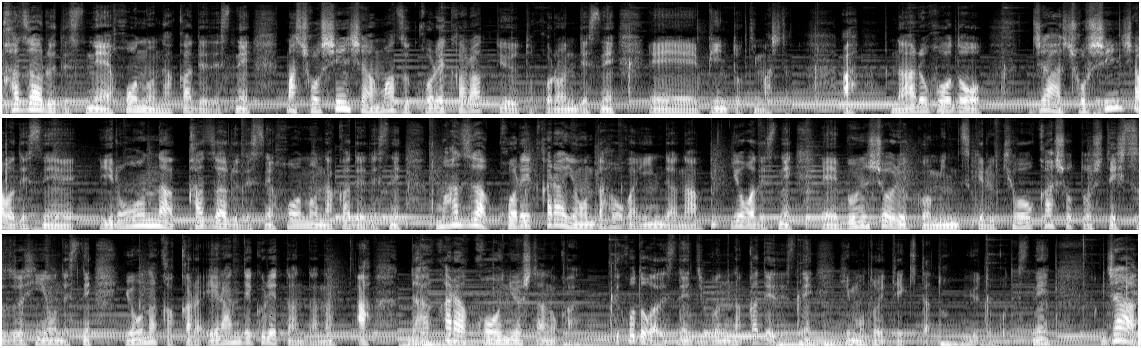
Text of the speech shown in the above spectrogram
数あるですね、本の中でですね、まあ、初心者はまずこれからっていうところにですね、えー、ピンときました。あ、なるほど。じゃあ、初心者はですね、いろんな数あるですね、本の中でですね、まずはこれから読んだ方がいいんだな。要はですね、えー、文章力を身につける教科書として必需品をですね、世の中から選んでくれたんだな。あ、だから購入したのか。ってことがですね、自分の中でですね、紐解いてきたというところですね。じゃ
